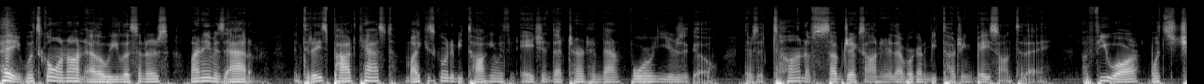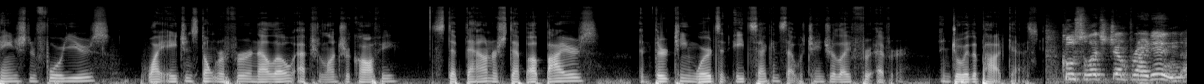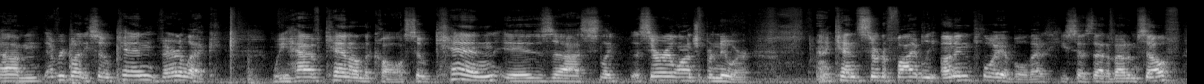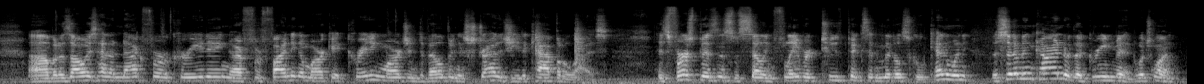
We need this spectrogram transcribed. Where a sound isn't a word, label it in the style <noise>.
Hey, what's going on, LOE listeners? My name is Adam. In today's podcast, Mike is going to be talking with an agent that turned him down four years ago. There's a ton of subjects on here that we're going to be touching base on today. A few are what's changed in four years, why agents don't refer an LO after lunch or coffee, step down or step up buyers, and 13 words in 8 seconds that will change your life forever. Enjoy the podcast. Cool. So let's jump right in, um, everybody. So Ken Verilek, we have Ken on the call. So Ken is uh, like a serial entrepreneur. <clears throat> Ken's certifiably unemployable. That he says that about himself, uh, but has always had a knack for creating, uh, for finding a market, creating margin, developing a strategy to capitalize. His first business was selling flavored toothpicks in middle school. Ken, when the cinnamon kind or the green mint? Which one?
